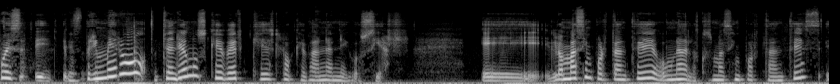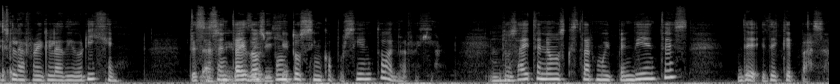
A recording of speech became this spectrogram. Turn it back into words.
Pues eh, primero tendríamos que ver qué es lo que van a negociar. Eh, lo más importante, o una de las cosas más importantes, es la regla de origen, de Las reglas de origen. 62.5% en la región. Entonces ahí tenemos que estar muy pendientes de, de qué pasa.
